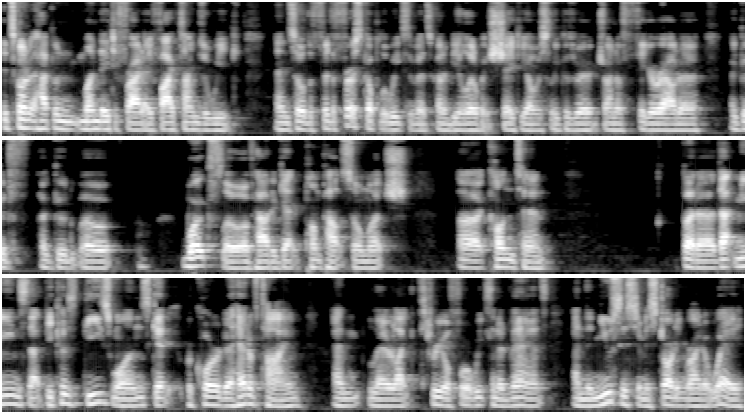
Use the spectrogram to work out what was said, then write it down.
It's going to happen Monday to Friday, five times a week. And so the, for the first couple of weeks of it, it's going to be a little bit shaky, obviously, because we're trying to figure out a, a good a good uh, workflow of how to get pump out so much uh, content. But uh, that means that because these ones get recorded ahead of time and they're like three or four weeks in advance, and the new system is starting right away,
